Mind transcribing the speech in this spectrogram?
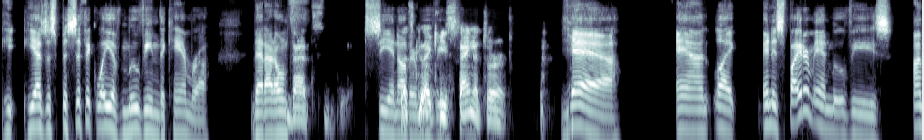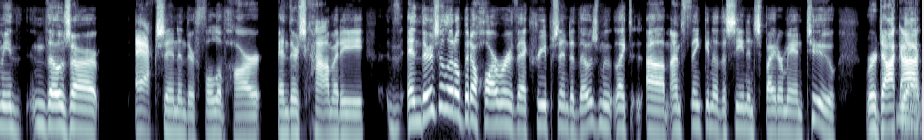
he he has a specific way of moving the camera that I don't that's see in other movies. like his Senator. yeah. And like in his Spider-Man movies, I mean, those are action and they're full of heart and there's comedy and there's a little bit of horror that creeps into those movies. Like, um, I'm thinking of the scene in Spider-Man 2 where Doc yeah, Ock,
